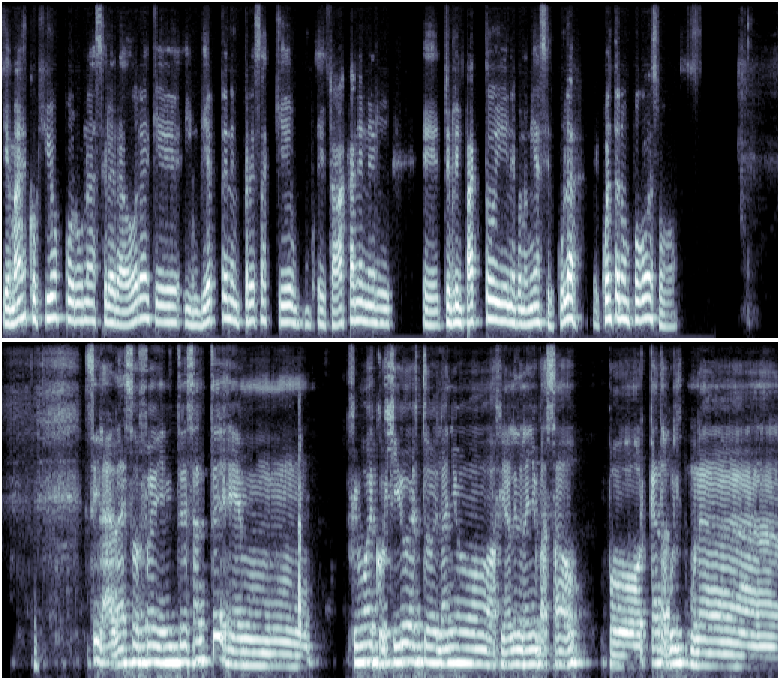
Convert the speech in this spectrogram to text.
y además escogidos por una aceleradora que invierte en empresas que eh, trabajan en el eh, triple impacto y en economía circular. Eh, cuéntanos un poco de eso. Sí, la verdad eso fue bien interesante. Em, fuimos escogidos esto el año, a finales del año pasado por Catapult, una,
